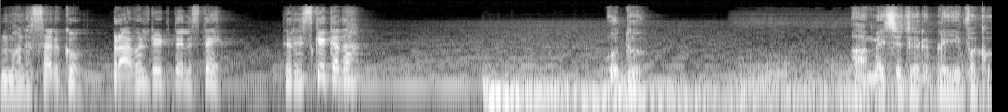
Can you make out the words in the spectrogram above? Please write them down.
మన సరుకు ట్రావెల్ డేట్ తెలిస్తే రిస్కే కదా. వద్దు. ఆ మెసేజ్ రిప్లై ఇవ్వకు.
